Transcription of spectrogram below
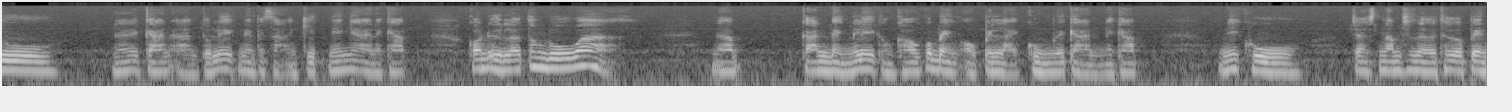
ดูในการอ่านตัวเลขในภาษาอังกฤษง่ายๆนะครับ ก่อนอื่นเราต้องรู้ว่านะครับการแบ่งเลขของเขาก็แบ่งออกเป็นหลายกลุ่มด้วยกันนะครับนนี้ครู จะนำเสนอเธอเป็น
